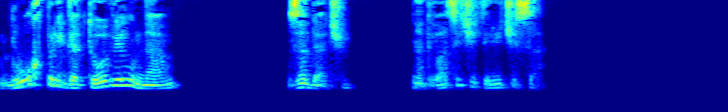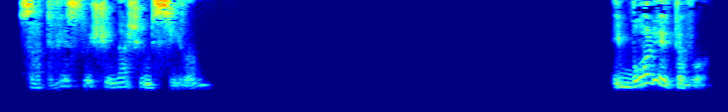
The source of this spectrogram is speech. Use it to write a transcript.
Бог приготовил нам задачу на 24 часа, соответствующую нашим силам. И более того,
